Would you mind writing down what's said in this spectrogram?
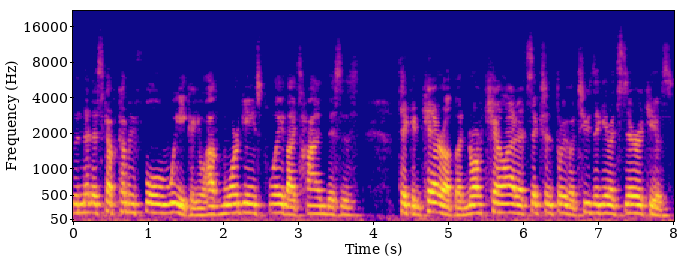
the this upcoming full week, and you'll have more games played by the time this is taken care of. But North Carolina at six and three, the Tuesday game at Syracuse.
